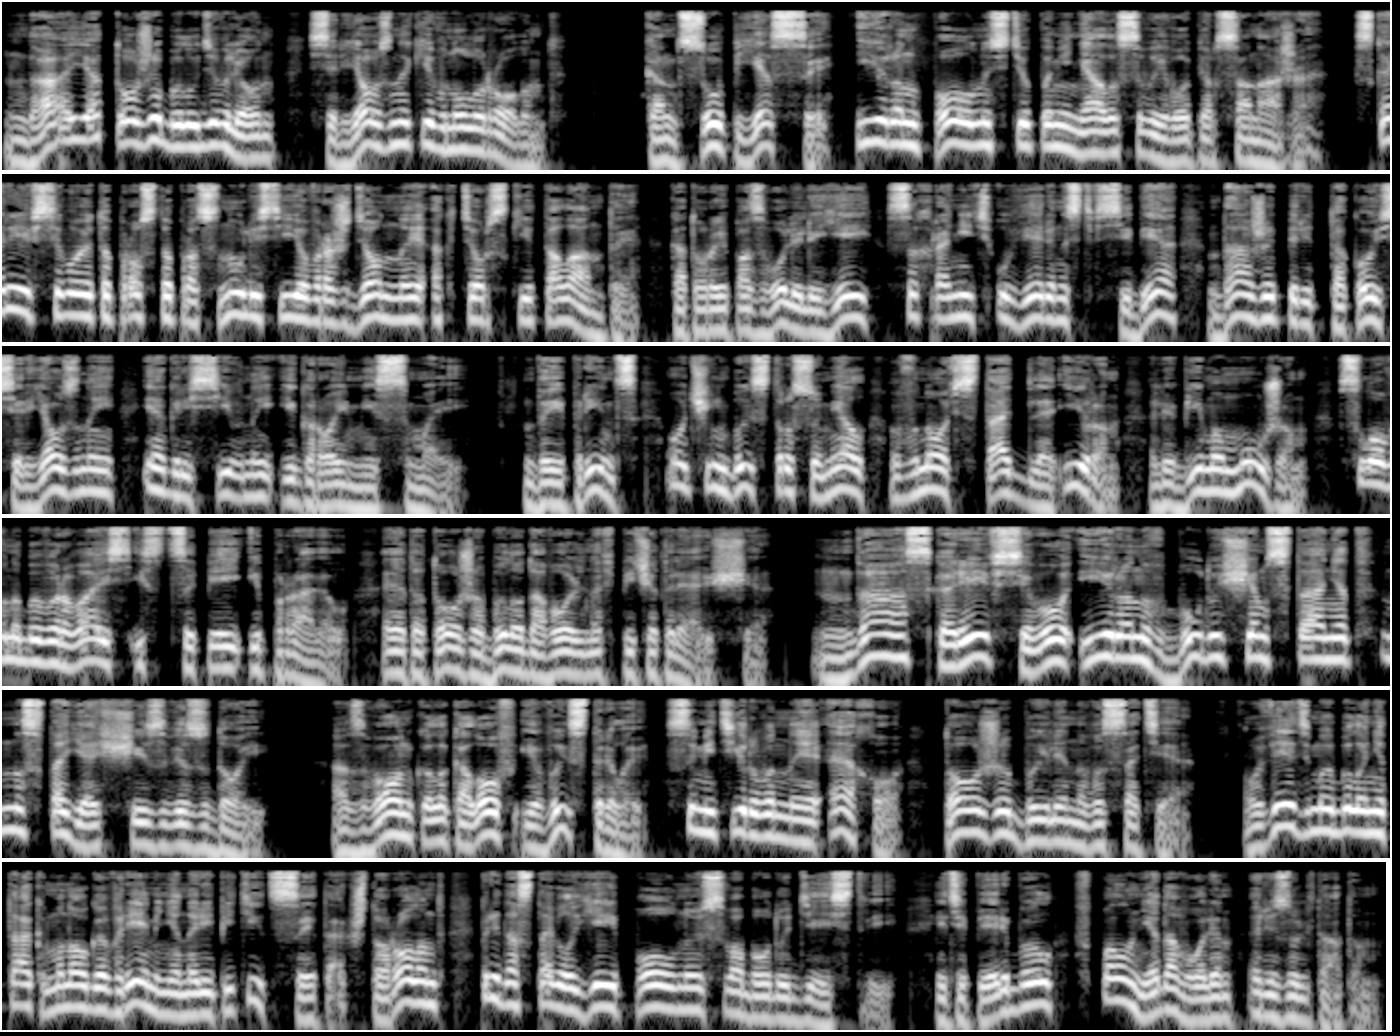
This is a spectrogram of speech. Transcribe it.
«Да, я тоже был удивлен», — серьезно кивнул Роланд. К концу пьесы Ирон полностью поменяла своего персонажа. Скорее всего, это просто проснулись ее врожденные актерские таланты, которые позволили ей сохранить уверенность в себе даже перед такой серьезной и агрессивной игрой мисс Мэй. Да и принц очень быстро сумел вновь стать для Ирон любимым мужем, словно бы вырываясь из цепей и правил. Это тоже было довольно впечатляюще. Да, скорее всего, Ирон в будущем станет настоящей звездой а звон колоколов и выстрелы, сымитированные эхо, тоже были на высоте. У ведьмы было не так много времени на репетиции, так что Роланд предоставил ей полную свободу действий и теперь был вполне доволен результатом.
